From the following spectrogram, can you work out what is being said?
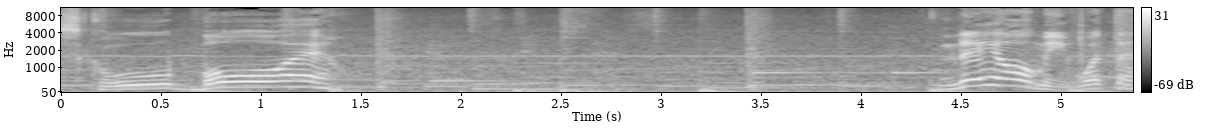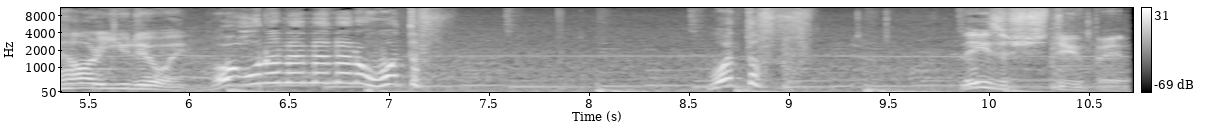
Schoolboy. Naomi, what the hell are you doing? Oh, no, no, no, no, no. What the f- What the f- These are stupid.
